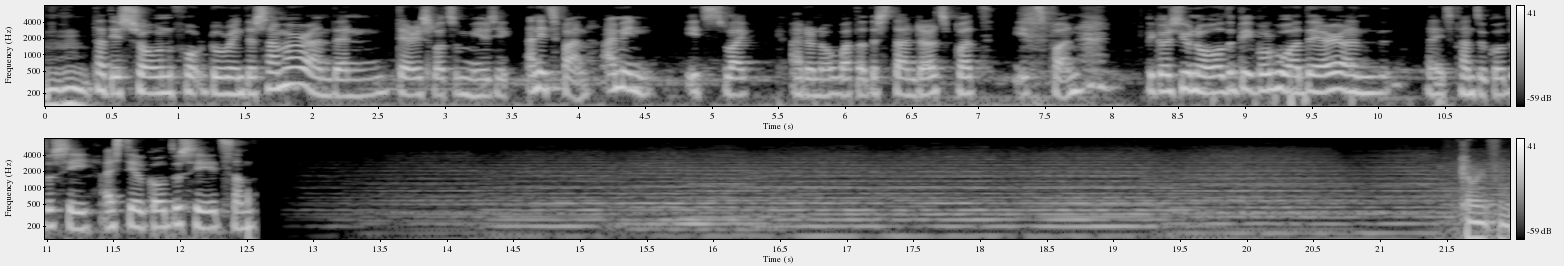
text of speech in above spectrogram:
Mm-hmm. that is shown for during the summer, and then there is lots of music, and it's fun. I mean, it's like I don't know what are the standards, but it's fun because you know all the people who are there, and, and it's fun to go to see. I still go to see it some. Coming from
